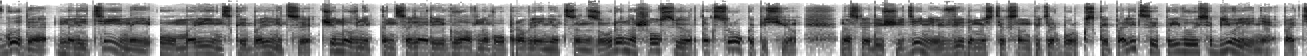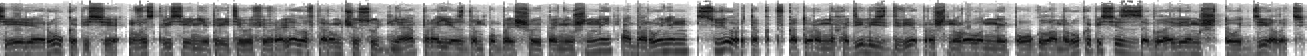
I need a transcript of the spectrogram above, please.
года на Литейной у Мариинской больницы чиновник канцелярии Главного управления цензуры нашел сверток с рукописью. На следующий день в ведомостях Санкт-Петербургской полиции появилось объявление «Потеря рукописи». В воскресенье 3 февраля во втором часу дня проездом по Большой конюшенной оборонен сверток, в котором находились две прошнурованные по углам рукописи с заглавием «Что делать?».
